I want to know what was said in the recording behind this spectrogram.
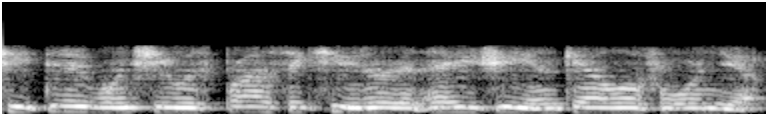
she did when she was prosecutor and AG in California.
